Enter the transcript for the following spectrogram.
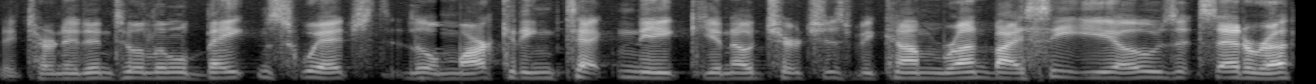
They turn it into a little bait and switch, little marketing technique. You know, churches become run by CEOs, etc.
